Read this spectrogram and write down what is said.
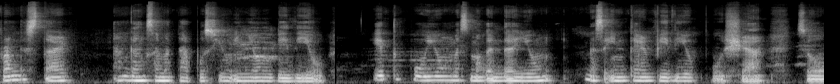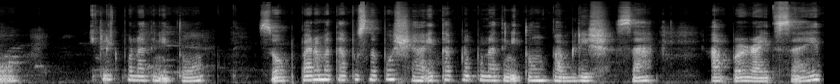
from the start hanggang sa matapos yung inyong video. Ito po yung mas maganda yung nasa entire video po siya. So, i-click po natin ito. So, para matapos na po siya, itap na po natin itong publish sa upper right side.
